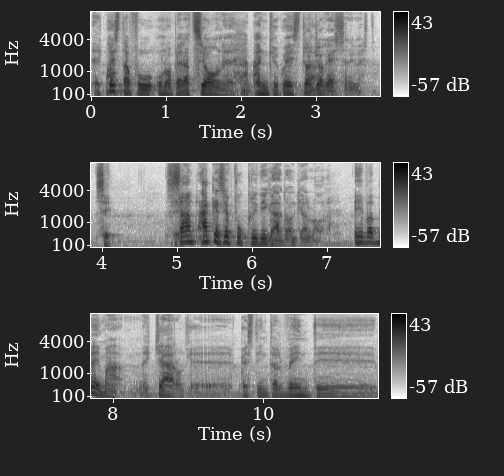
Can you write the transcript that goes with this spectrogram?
E questa fu un'operazione, anche questa. Giorgio Chessari questo. Sì. Sa- anche se fu criticato anche allora. E vabbè, ma è chiaro che questi interventi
